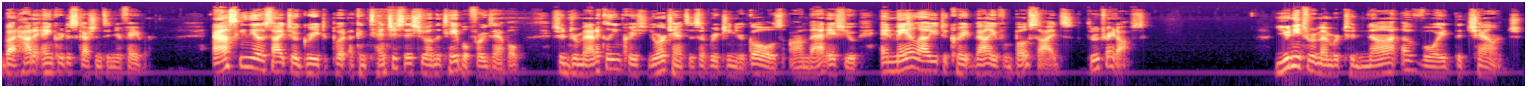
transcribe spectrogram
about how to anchor discussions in your favor. Asking the other side to agree to put a contentious issue on the table, for example, should dramatically increase your chances of reaching your goals on that issue and may allow you to create value for both sides through trade offs. You need to remember to not avoid the challenge.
